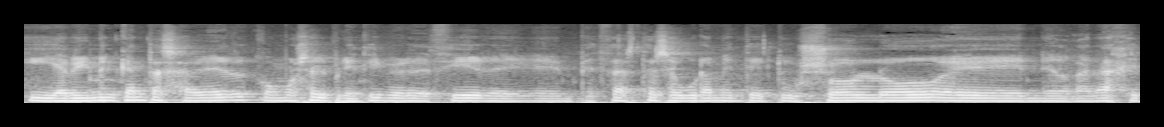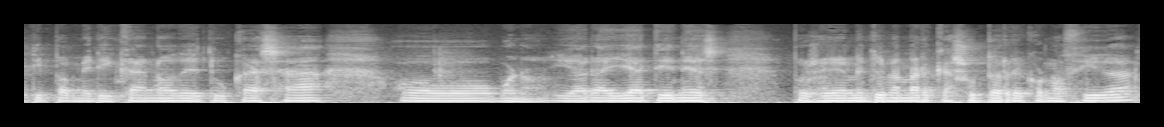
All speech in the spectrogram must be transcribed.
y a mí me encanta saber cómo es el principio, es decir, eh, empezaste seguramente tú solo en el garaje tipo americano de tu casa, o bueno, y ahora ya tienes, pues obviamente una marca súper reconocida,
